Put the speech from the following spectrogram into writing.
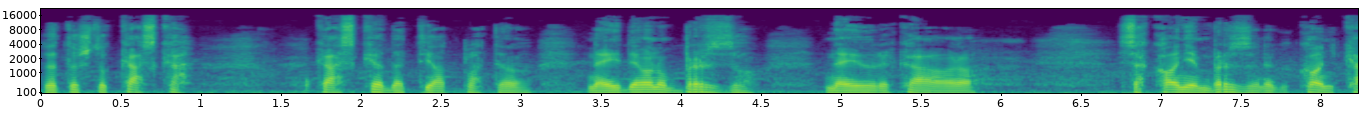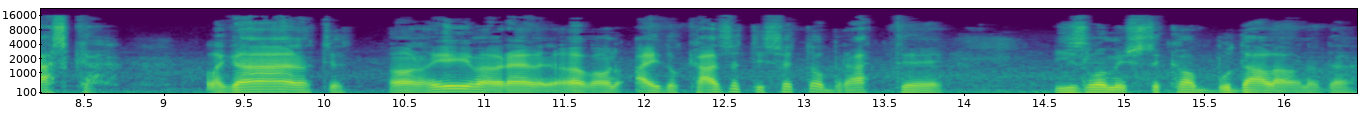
zato što kaska kaska da ti otplate, ono, ne ide ono brzo, ne jure kao ono, sa konjem brzo, nego konj kaska, lagano ti, ono, ima vremena, ovo, ono, a i dokazati sve to, brate, izlomiš se kao budala, ono, da,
